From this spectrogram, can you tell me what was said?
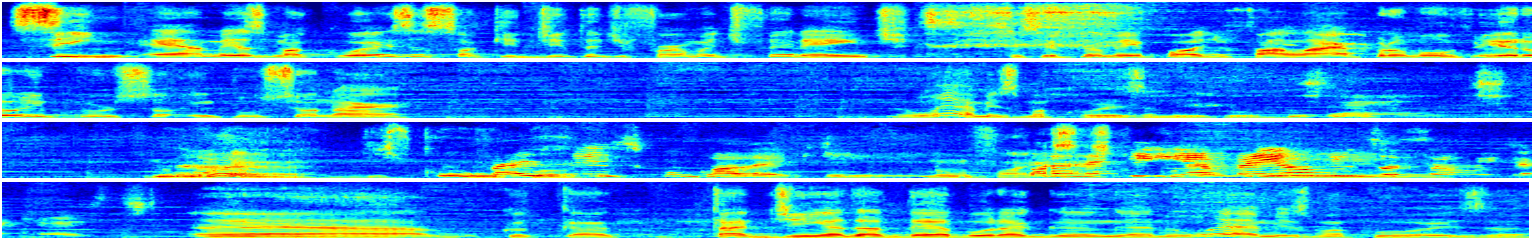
Sim, é a mesma coisa, só que dita de forma diferente. Você também pode falar, promover ou impulsionar. Não é a mesma coisa, amigo. Gente. Não, Não. é. Não Desculpa. faz isso com o coleguinha. Não faz isso. com Coleguinha, vem ouvir coleguinha. Social Media Cast. É, c- tadinha da Débora Ganga, não é a mesma coisa.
